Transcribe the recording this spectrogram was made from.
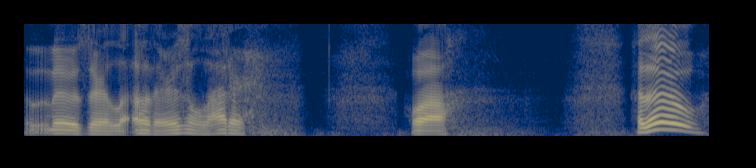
don't know, is there a la- oh there is a ladder. Wow. Hello.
